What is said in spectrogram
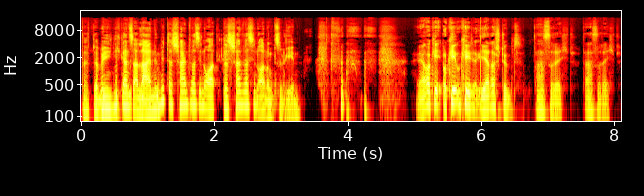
Da, da bin ich nicht ganz alleine mit. Das scheint was in Ordnung, das scheint was in Ordnung zu gehen. Ja, okay, okay, okay, ja, das stimmt. Da hast du recht. Da hast du recht.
